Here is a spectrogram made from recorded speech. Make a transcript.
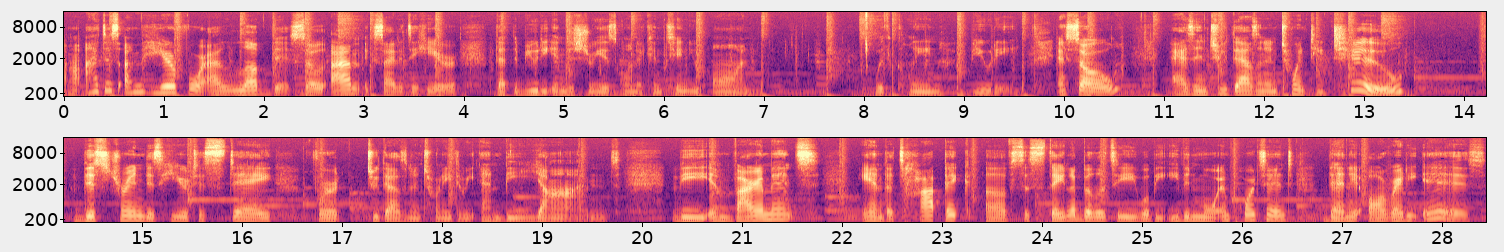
Uh, I just, I'm here for it. I love this. So I'm excited to hear that the beauty industry is going to continue on with clean beauty. And so, as in 2022, this trend is here to stay for 2023 and beyond. The environment and the topic of sustainability will be even more important than it already is.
